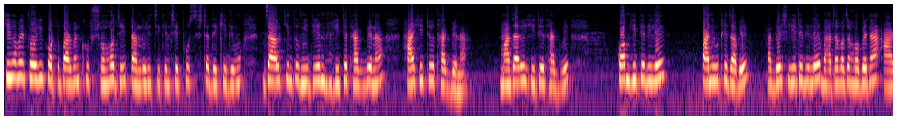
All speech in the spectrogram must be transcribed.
কীভাবে তৈরি করতে পারবেন? খুব সহজেই তান্দুরি চিকেন সেই প্রসেসটা দেখিয়ে দেবো। জাল কিন্তু মিডিয়াম হিটে থাকবে না হাই হিটেও থাকবে না, মাঝারি হিটে থাকবে। কম হিটে দিলে পানি উঠে যাবে, আর বেশি হিটে দিলে ভাজা ভাজা হবে না, আর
